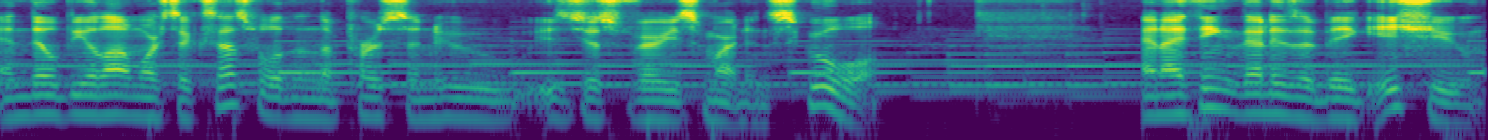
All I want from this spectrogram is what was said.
And they'll be a lot more successful than the person who is just very smart in school. And I think that is a big issue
